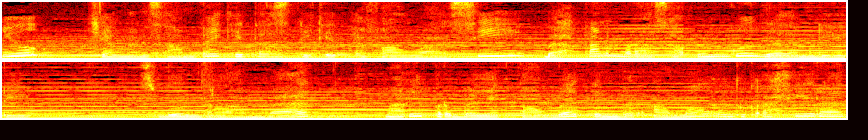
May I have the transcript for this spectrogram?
Yuk, jangan sampai kita sedikit evaluasi, bahkan merasa unggul dalam diri. Sebelum terlambat, mari perbanyak taubat dan beramal untuk akhirat.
